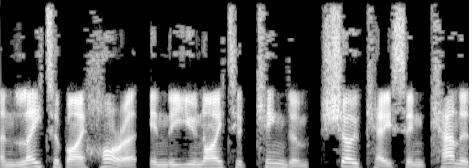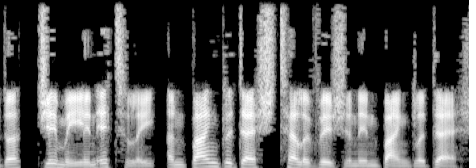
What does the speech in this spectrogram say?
and later by Horror, in the United Kingdom, Showcase in Canada, Jimmy in Italy, and Bangladesh Television in Bangladesh.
